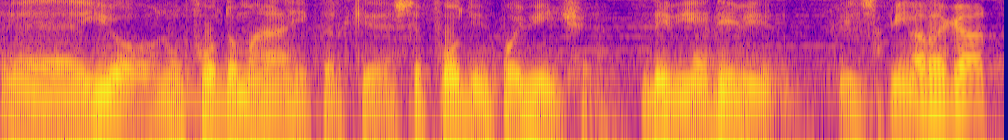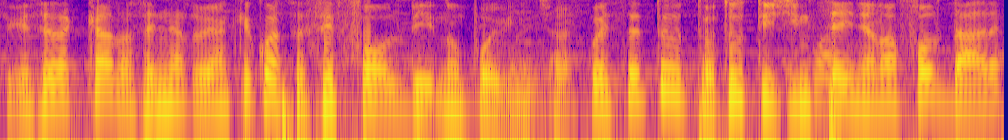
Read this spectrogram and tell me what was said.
Eh, io non fodo mai perché se fodi poi vince, devi, devi, devi Ragazzi che siete a casa segnatevi anche questo, se foldi non puoi vincere. Questo è tutto, tutti ci insegnano a foldare.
